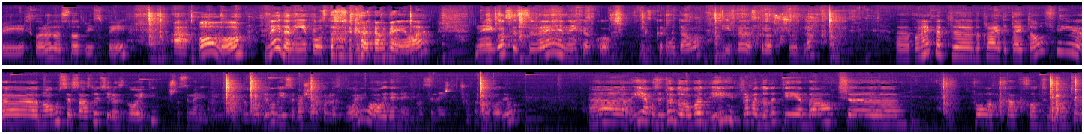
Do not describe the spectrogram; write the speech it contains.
6, skoro do 135. A ovo, ne da nije postala karamela, nego se sve nekako zgrudalo, izgleda skroz čudno. E, ponekad e, dok radite taj tofi e, mogu se sastojci razdvojiti, što se meni dogodilo, nije se baš jako razdvojilo, ali definitivno se nešto čudno dogodilo. I ako se to dogodi, treba dodati about pola cup hot water.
